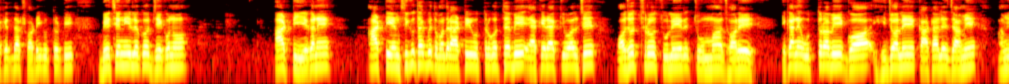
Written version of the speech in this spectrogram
একের দাগ সঠিক উত্তরটি। বেছে নিয়ে লেখো যে কোনো আটটি। এখানে আটটি এমসিকিউ থাকবে, তোমাদের আটটির উত্তর করতে হবে। একের এক কী বলছে? অজস্র চুলের চুম্মা ঝরে। এখানে উত্তর হবে গ, হিজলে কাটালে জামে, আমি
